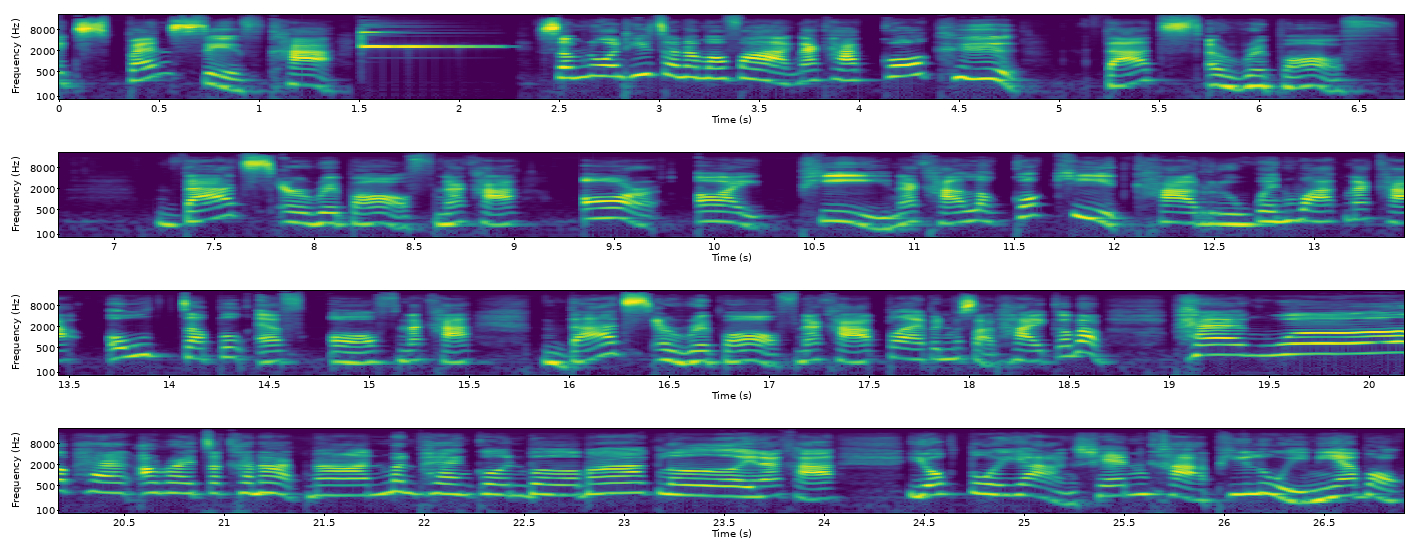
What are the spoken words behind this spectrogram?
expensive ค่ะ สำนวนที่จะนำมาฝากนะคะก็คือ that's a rip off that's a rip off นะคะ R.I.P. นะคะแล้วก็ขีดค่ะหรือเว้นวรรคนะคะ O double F off นะคะ that's a rip off นะคะ แปลเป็นภาษาไทยก็แบบ แพงเวอร์แพงอะไรจะขนาดนั้น มันแพงเกินเบอร์มากเลยนะคะ ยกตัวอย่างเช่นค่ะ พี่หลุยเนี่ยบอก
